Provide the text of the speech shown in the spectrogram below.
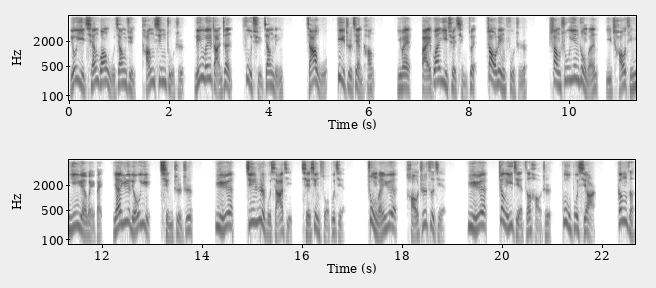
刘以前广武将军唐兴助之，临危斩阵，复取江陵。甲午，帝至健康，以为百官议却请罪，诏令复职。尚书殷仲文以朝廷音乐未备，言于刘裕，请治之。裕曰：“今日不暇己，且幸所不解。”仲文曰：“好之自解。”裕曰：“正以解则好之，故不喜耳。”庚子，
